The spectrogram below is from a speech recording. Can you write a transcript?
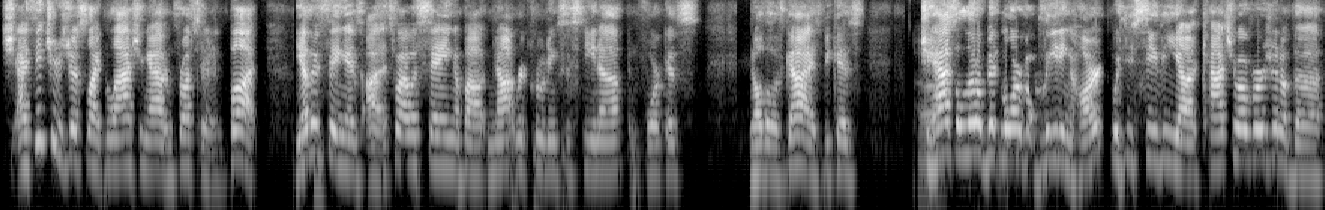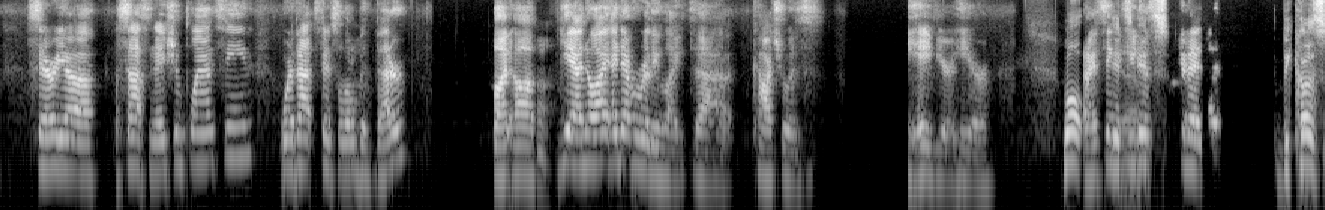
She, I think she's just like lashing out and frustrated. But the other thing is, uh, that's what I was saying about not recruiting Sistina and Phorcys and all those guys because she Oh. has a little bit more of a bleeding heart when you see the uh, Catiua version of the Saria assassination plan scene, where that fits a little bit better. But uh, Huh. yeah, no, I, I never really liked uh, Catiua's behavior here. Well, But I think it's, if you it's just gonna because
